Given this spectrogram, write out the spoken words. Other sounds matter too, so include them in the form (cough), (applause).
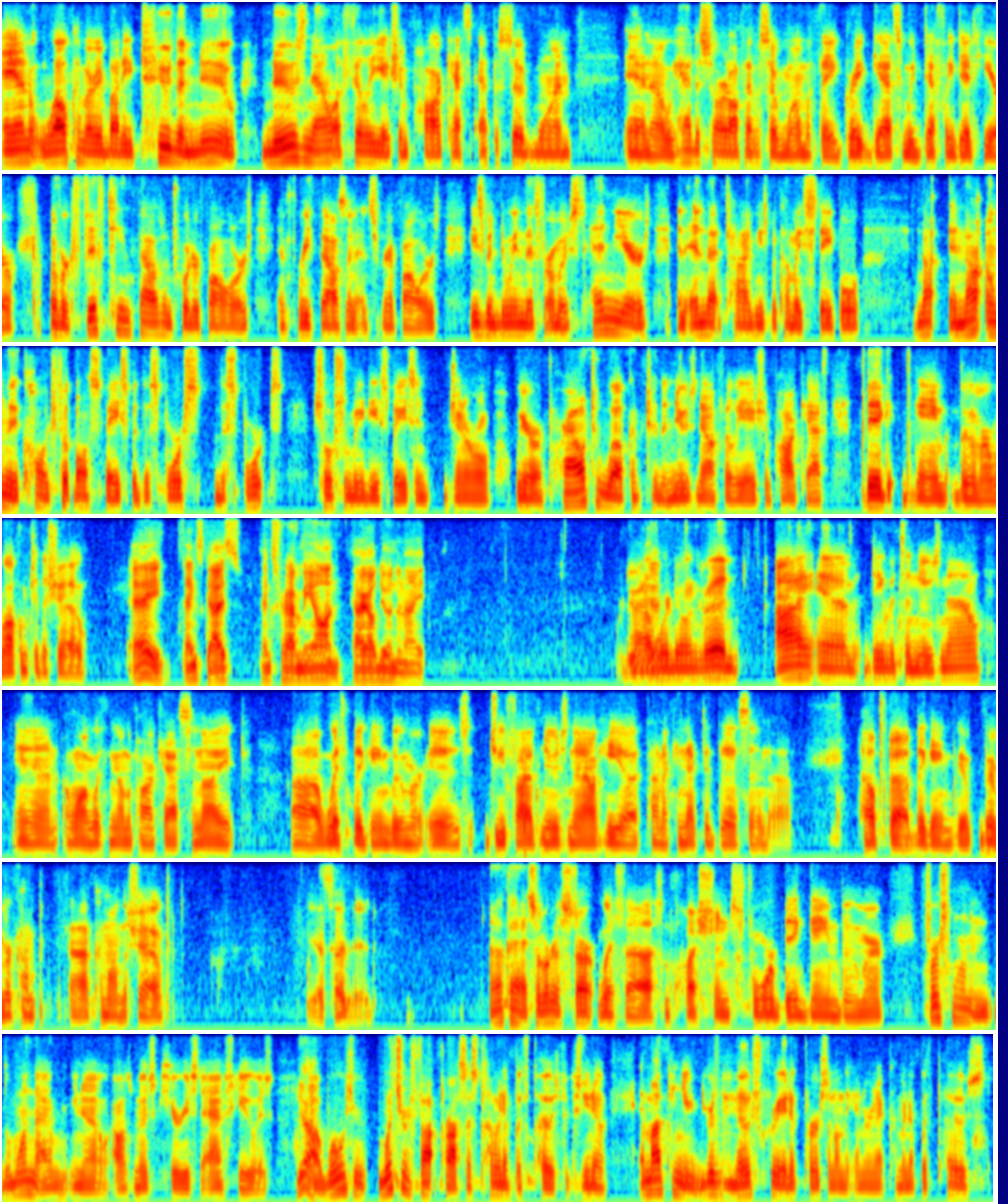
and welcome everybody to the new News Now Affiliation Podcast, Episode 1. And uh, we had to start off Episode 1 with a great guest, and we definitely did here. Over 15,000 Twitter followers and 3,000 Instagram followers. He's been doing this for almost 10 years, and in that time, he's become a staple not in not only the college football space, but the sports, the sports social media space in general. We are proud to welcome to the News Now affiliation podcast, Big Game Boomer. Welcome to the show. Hey, thanks guys. Thanks for having me on. How are y'all doing tonight? We're doing, uh, we're doing good. I am Davidson News Now, and along with me on the podcast tonight uh, with Big Game Boomer is G5 News Now. He uh, kind of connected this and uh, helped uh, Big Game Boomer come uh, come on the show. Yes, I did. Okay, so we're gonna start with uh, some questions for Big Game Boomer. First one, and the one that I, you know, I was most curious to ask you is, yeah, uh, what was your what's your thought process coming up with posts? Because you know, in my opinion, you're the most creative person on the internet coming up with posts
